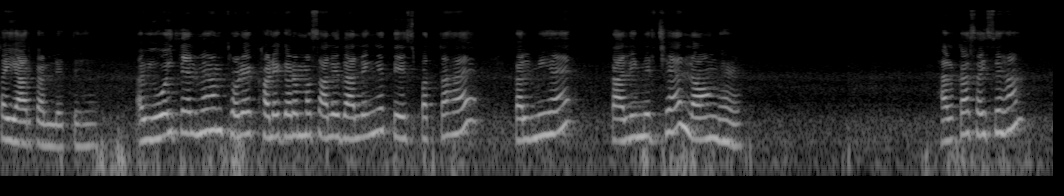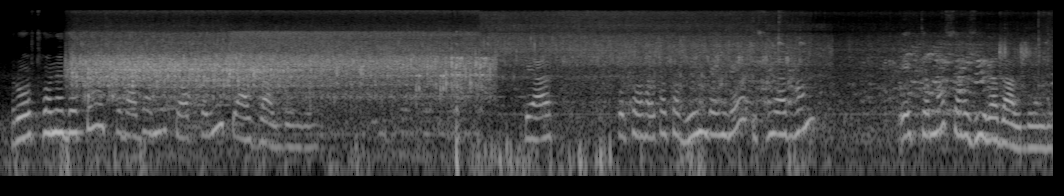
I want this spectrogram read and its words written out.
तैयार कर लेते हैं। अभी वही तेल में हम थोड़े खड़े गरम मसाले डालेंगे। तेज़ पत्ता है, कलमी है, काली मिर्च है, लौंग है। हल्का सा इसे हम रोस्ट होने देते हैं। उसके बाद हम चॉप करिए प्याज डाल देंगे। प्याज को थोड़ा हल्का सा भून देंगे। इसमें अब हम एक चम्मच सहजीरा डाल देंगे।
